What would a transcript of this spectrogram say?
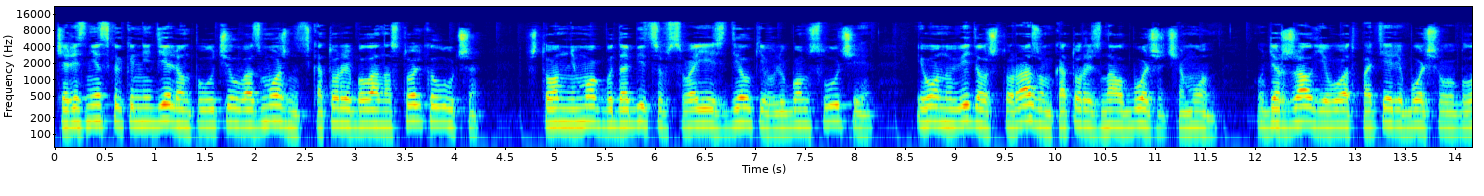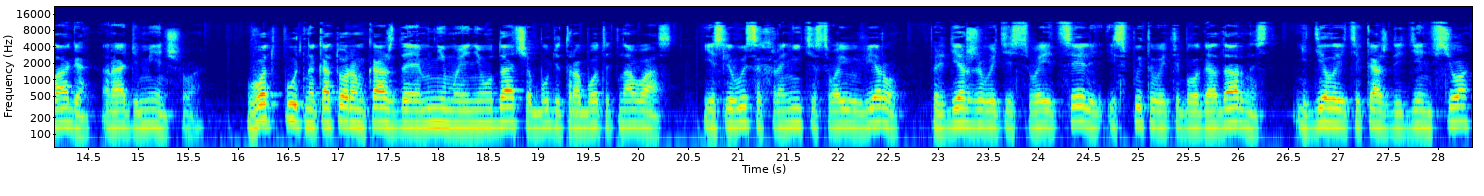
Через несколько недель он получил возможность, которая была настолько лучше, что он не мог бы добиться в своей сделке в любом случае, и он увидел, что разум, который знал больше, чем он, удержал его от потери большего блага ради меньшего. Вот путь, на котором каждая мнимая неудача будет работать на вас. Если вы сохраните свою веру, придерживаетесь своей цели, испытываете благодарность и делаете каждый день все,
